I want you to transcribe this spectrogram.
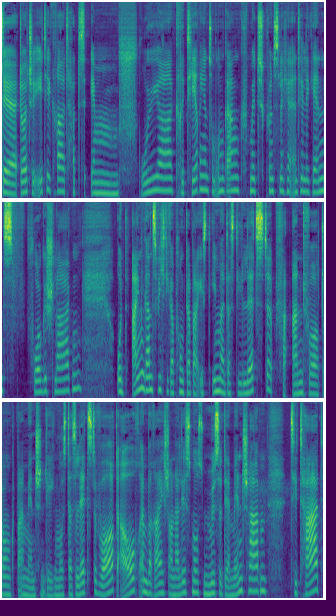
Der Deutsche Ethikrat hat im Frühjahr Kriterien zum Umgang mit künstlicher Intelligenz vorgeschlagen. Und ein ganz wichtiger Punkt dabei ist immer, dass die letzte Verantwortung beim Menschen liegen muss. Das letzte Wort auch im Bereich Journalismus müsse der Mensch haben. Zitat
